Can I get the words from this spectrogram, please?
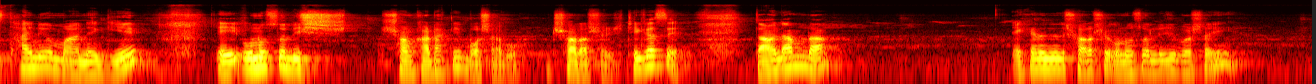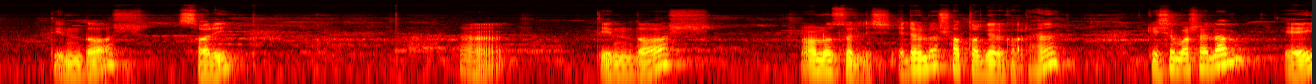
স্থানীয় মানে গিয়ে এই উনচল্লিশ সংখ্যাটাকে বসাবো সরাসরি, ঠিক আছে? তাহলে আমরা এখানে যদি সরাসরি উনচল্লিশ বসাই, তিন দশ, সরি তিন দশ উনচল্লিশ। এটা হলো শতকের ঘর হ্যাঁ? কিসে বসাইলাম? এই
